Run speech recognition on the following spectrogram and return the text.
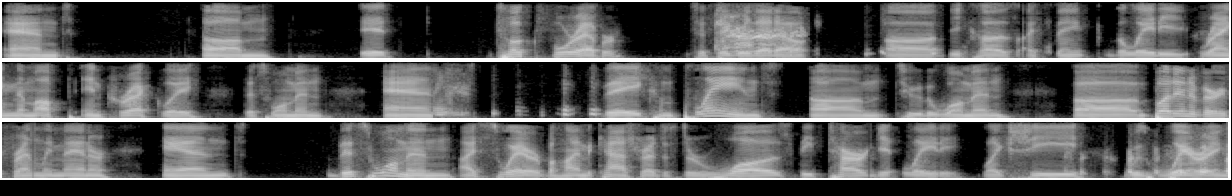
and um, it took forever to figure that out uh, because I think the lady rang them up incorrectly, this woman, and they complained um, to the woman, uh, but in a very friendly manner, and this woman, I swear, behind the cash register was the Target lady. Like she was wearing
